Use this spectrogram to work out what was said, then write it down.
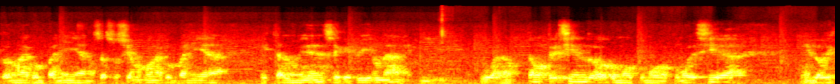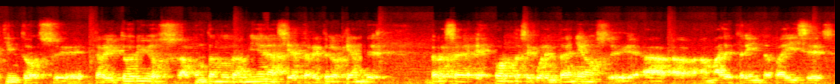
con una compañía, nos asociamos con una compañía estadounidense que es Virna, y, bueno, estamos creciendo, como, como, como decía, en los distintos eh, territorios, apuntando también hacia territorios que antes Versa exporta hace 40 años eh, a, más de 30 países,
